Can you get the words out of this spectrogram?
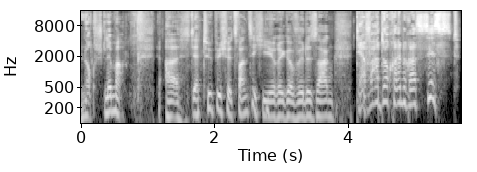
Noch schlimmer. Äh, der typische 20-Jährige würde sagen, der war doch ein Rassist.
